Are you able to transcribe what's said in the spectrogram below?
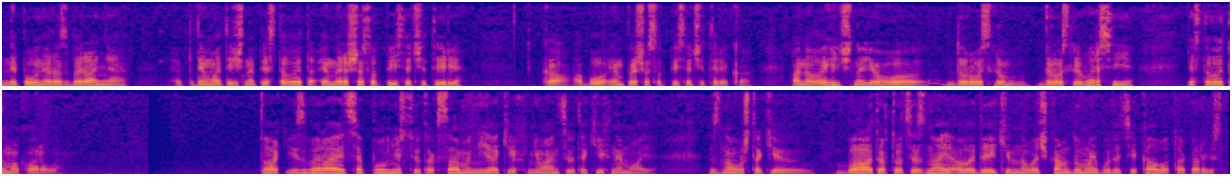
неповне розбирання пневматичного пістолета МР654К або МП654К. Аналогічно його дорослій версії пістолету Макарова. Так, і збирається повністю так само, ніяких нюансів таких немає. Знову ж таки, багато хто це знає, але деяким новачкам, думаю, буде цікаво та корисно.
